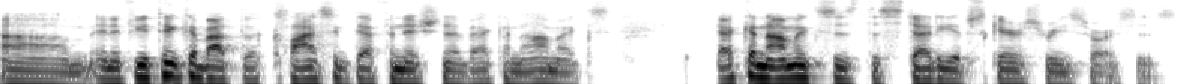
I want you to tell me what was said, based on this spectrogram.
Um, and if you think about the classic definition of economics, economics is the study of scarce resources.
